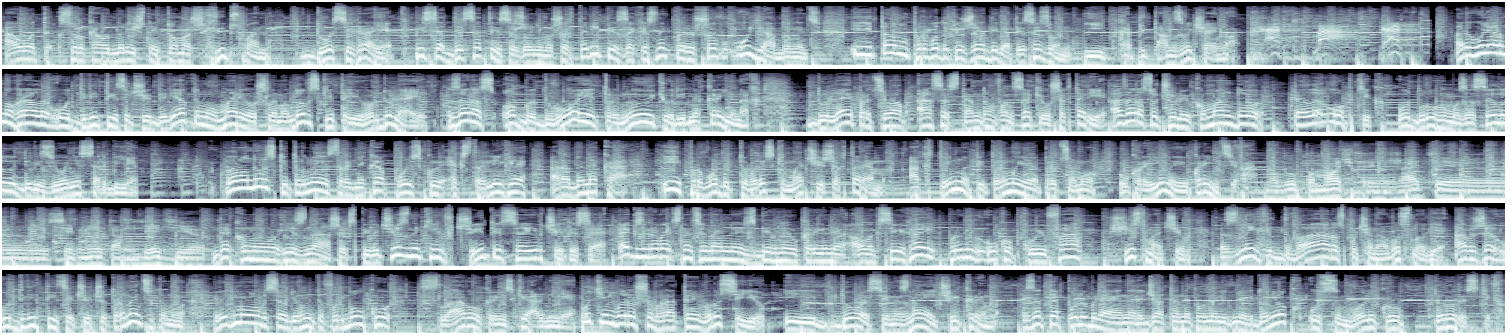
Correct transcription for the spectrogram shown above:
А от 41-річний Томаш Хюбсман досі грає. Після 10 сезонів у Шахтарі півзахисник перейшов у Яблунець і там проводить уже дев'ятий сезон. І капітан, звичайно. Регулярно грали у 2009-му Маріо Шлемандовський та Ігор Дуляй. Зараз обидвоє тренують у рідних країнах. Дуляй працював асистентом Фонсеки у Шахтарі, а зараз очолює команду Телеоптік у другому за силою дивізіоні Сербії. Левандовський тренує середняка польської екстраліги Радомяка і проводить товариські матчі з Шахтарем. Активно підтримує при цьому Україну і українців. Могу помочь, приезжайте, семьи, там, дети. Декому із наших співвітчизників вчитися і вчитися. Екс-гравець національної збірної України Олексій Гай провів у Кубку УЄФА шість матчів. З них два розпочинав в основі. А вже у 2014-му відмовився одягнути футболку Слава українській армії. Потім вирушив грати в Росію і досі не знає, чий Крим. Зате полюбляє наряджати неповнолітніх доньок у символіку терористів.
